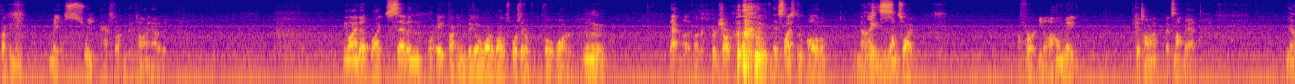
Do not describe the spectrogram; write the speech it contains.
Fucking made a sweet ass fucking katana out of it. He lined up like seven or eight fucking big old water bottles. Of course, they were full of water. Mm-hmm. That motherfucker's pretty sharp. it sliced through all of them. nice. One swipe. For, you know, a homemade katana, that's not bad. Yeah.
